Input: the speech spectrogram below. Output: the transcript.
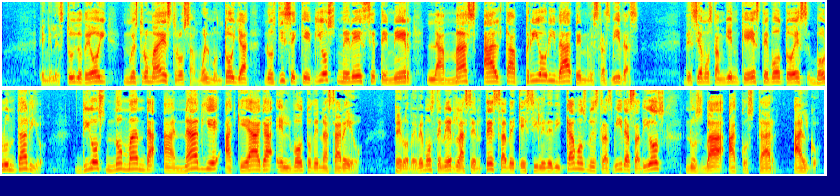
En el estudio de hoy, nuestro maestro Samuel Montoya nos dice que Dios merece tener la más alta prioridad en nuestras vidas. Decíamos también que este voto es voluntario. Dios no manda a nadie a que haga el voto de Nazareo, pero debemos tener la certeza de que si le dedicamos nuestras vidas a Dios, nos va a costar algo.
